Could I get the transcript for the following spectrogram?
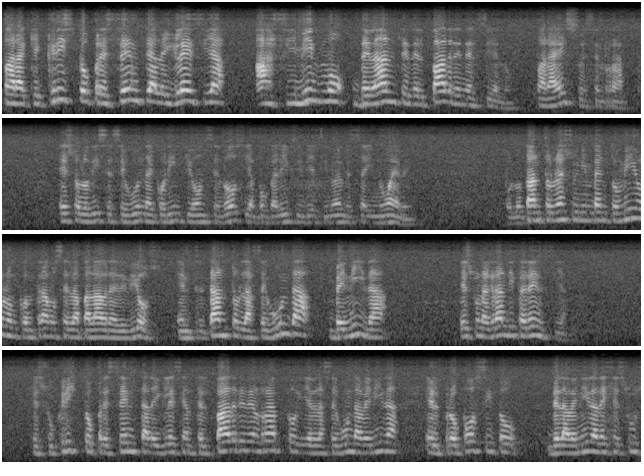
para que Cristo presente a la iglesia a sí mismo delante del Padre en el cielo. Para eso es el rapto. Eso lo dice 2 Corintios 11.2 y Apocalipsis 19.6, 9. Por lo tanto, no es un invento mío, lo encontramos en la palabra de Dios. Entre tanto, la segunda venida es una gran diferencia. Jesucristo presenta a la iglesia ante el Padre en el rapto y en la segunda venida el propósito de la venida de Jesús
